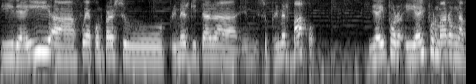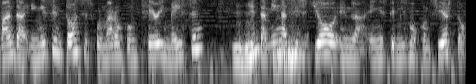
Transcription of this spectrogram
Y de ahí ah, fue a comprar su primer guitarra, eh, su primer bajo. Y ahí, y ahí formaron la banda. En ese entonces formaron con Terry Mason, que también asistió en, la, en este mismo concierto.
